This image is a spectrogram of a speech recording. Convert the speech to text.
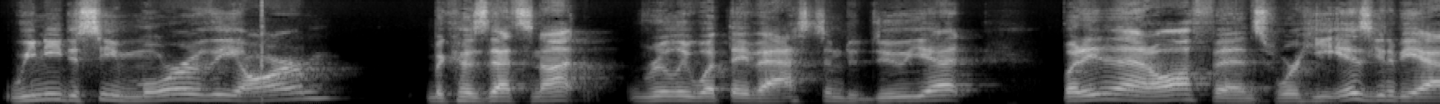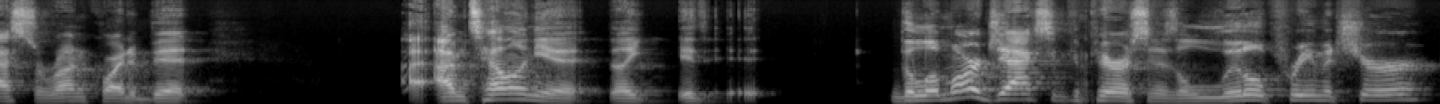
we need to see more of the arm because that's not really what they've asked him to do yet. But in that offense where he is going to be asked to run quite a bit, I, am telling you, like it, it, the Lamar Jackson comparison is a little premature,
